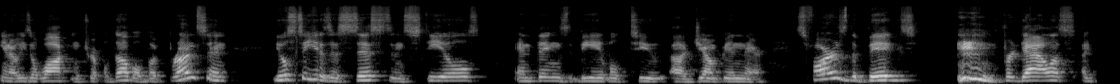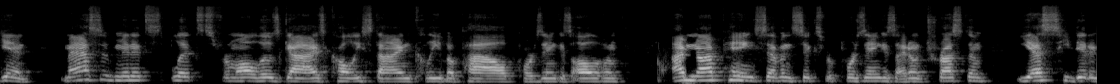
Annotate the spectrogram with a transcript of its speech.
you know, he's a walking triple double. But Brunson, you'll see his assists and steals and things be able to uh, jump in there. As far as the bigs for Dallas, again, massive minute splits from all those guys: Cauley Stein, Kleber, Powell, Porzingis, all of them. I'm not paying seven six for Porzingis. I don't trust him. Yes, he did a,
